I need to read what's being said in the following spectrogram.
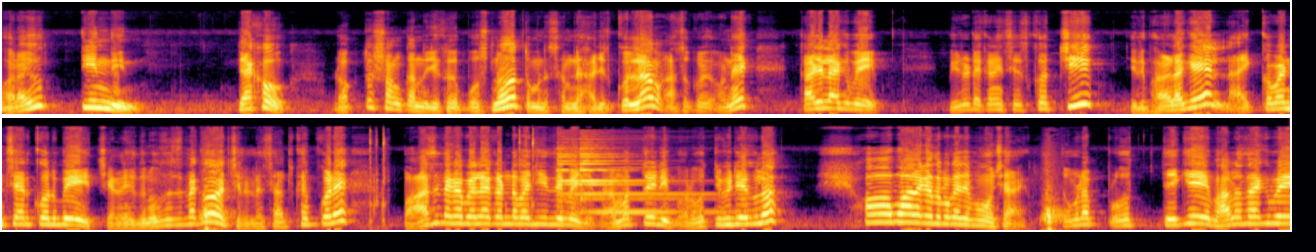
গড় আয়ু তিন দিন। দেখো, রক্ত সংক্রান্ত যেগুলো প্রশ্ন তোমাদের সামনে হাজির করলাম। আশা করি অনেক কাজে লাগবে। ভিডিওটা এখানে শেষ করছি। যদি ভালো লাগে লাইক কমেন্ট শেয়ার করবে। চ্যানেল যদি নতুন থাকো চ্যানেলটা সাবস্ক্রাইব করে পাশে থাকা বেল আইকনটা বাজিয়ে দেবে যেটা আমার তৈরি পরবর্তী ভিডিওগুলো সবার আগে তোমার কাছে পৌঁছায়। তোমরা প্রত্যেকে ভালো থাকবে।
